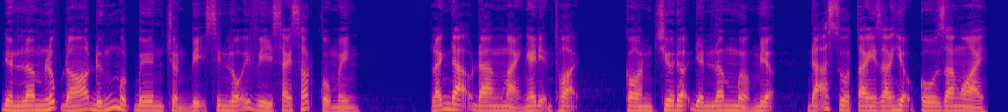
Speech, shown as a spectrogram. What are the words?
Điền Lâm lúc đó đứng một bên chuẩn bị xin lỗi vì sai sót của mình. Lãnh đạo đang mải nghe điện thoại, còn chưa đợi Điền Lâm mở miệng, đã xua tay ra hiệu cô ra ngoài.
